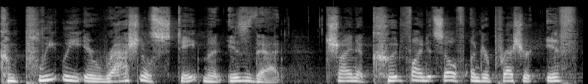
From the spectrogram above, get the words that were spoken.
completely irrational statement is that? China could find itself under pressure if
